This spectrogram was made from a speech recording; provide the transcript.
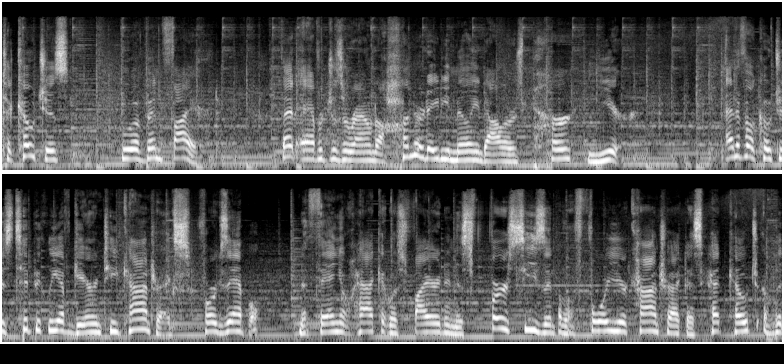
to coaches who have been fired. That averages around $180 million per year. NFL coaches typically have guaranteed contracts. For example, Nathaniel Hackett was fired in his first season of a four year contract as head coach of the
